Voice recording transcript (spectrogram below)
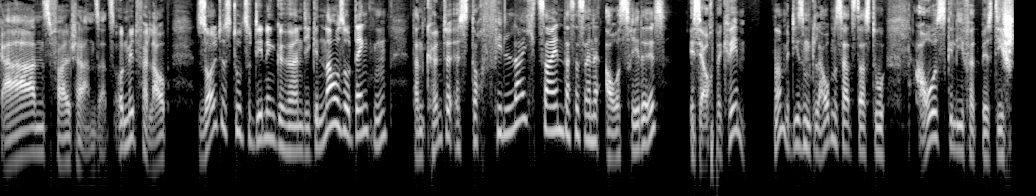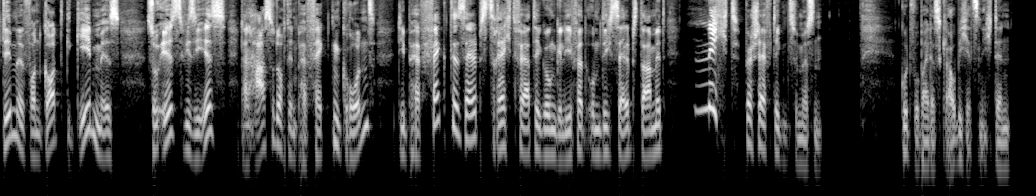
Ganz falscher Ansatz. Und mit Verlaub, solltest du zu denen gehören, die genauso denken, dann könnte es doch vielleicht sein, dass es eine Ausrede ist. Ist ja auch bequem. Ne, mit diesem Glaubenssatz, dass du ausgeliefert bist, die Stimme von Gott gegeben ist, so ist, wie sie ist, dann hast du doch den perfekten Grund, die perfekte Selbstrechtfertigung geliefert, um dich selbst damit nicht beschäftigen zu müssen. Gut, wobei das glaube ich jetzt nicht, denn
